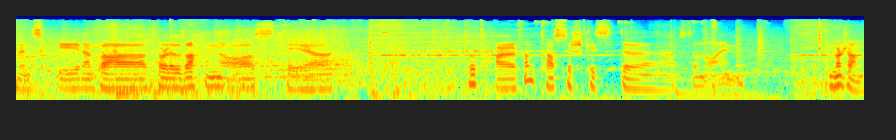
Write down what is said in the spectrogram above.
wenn es geht, ein paar tolle Sachen aus der total fantastische Kiste aus der neuen. Mal schauen.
